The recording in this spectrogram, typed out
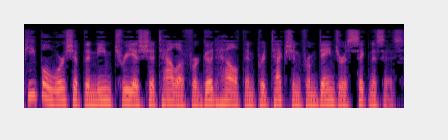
People worship the neem tree as Shitala for good health and protection from dangerous sicknesses.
